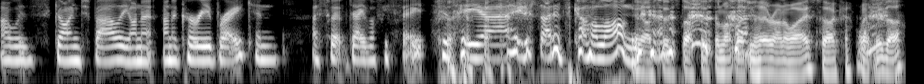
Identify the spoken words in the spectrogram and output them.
I was going to Bali on a on a career break, and I swept Dave off his feet because he uh, he decided to come along. Yeah, I said stuff this. I'm not letting her run away, so I went with her.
